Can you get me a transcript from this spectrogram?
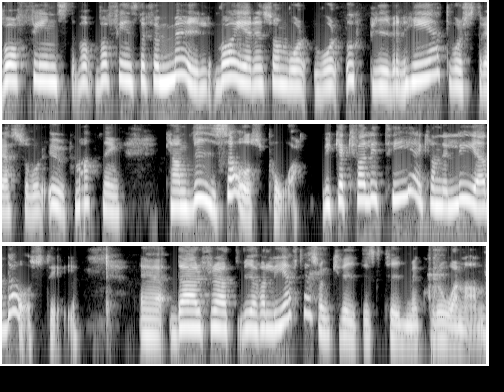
vad, finns, vad, vad, finns det för möjlighet, vad är det som vår, vår uppgivenhet, vår stress och vår utmattning kan visa oss på? Vilka kvaliteter kan det leda oss till? Eh, därför att vi har levt i en sån kritisk tid med coronan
